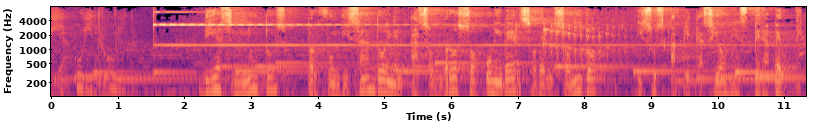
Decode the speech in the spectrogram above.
Hikuri Drum. Diez minutos profundizando en el asombroso universo del sonido y sus aplicaciones terapéuticas.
